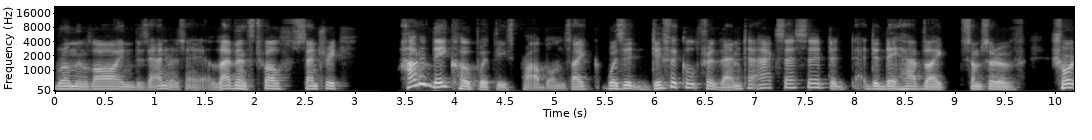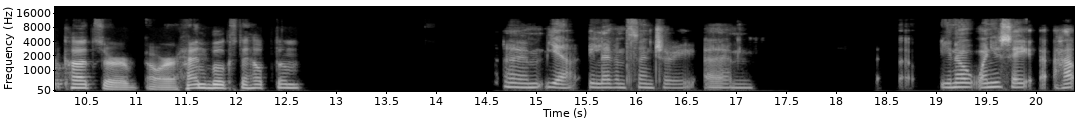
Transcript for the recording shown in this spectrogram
roman law in byzantium 11th 12th century how did they cope with these problems? Like was it difficult for them to access it? Did, did they have like some sort of shortcuts or or handbooks to help them? Um yeah 11th century. Um you know, when you say, uh, how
